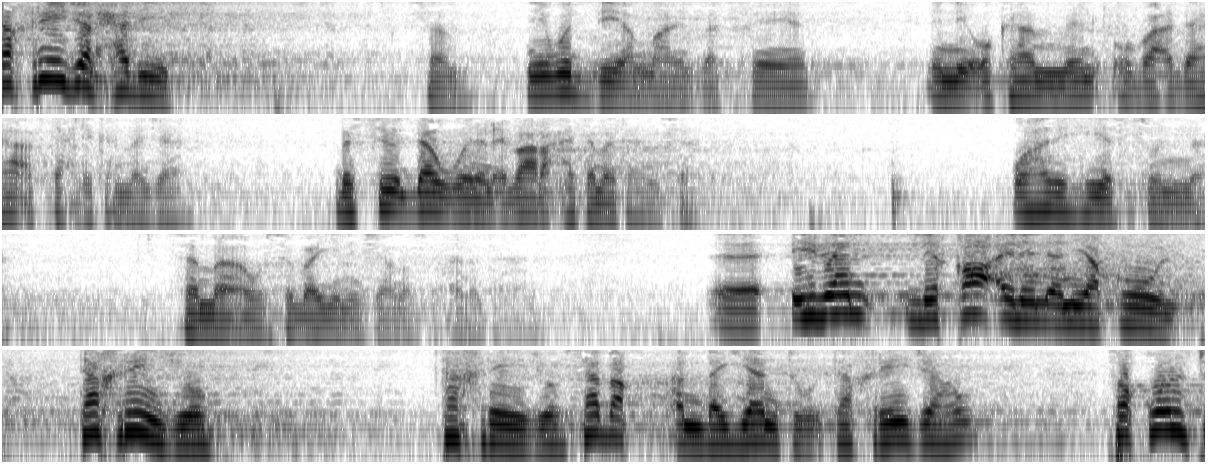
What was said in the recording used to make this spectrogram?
تخريج الحديث. سم. ودي الله يجزاك خير. إني أكمل وبعدها أفتح لك المجال. بس دون العبارة حتى ما تنسى. وهذه هي السنة. سما أو سبين إن شاء الله سبحانه وتعالى. آه، إذا لقائل أن يقول تخريجه تخريجه سبق أن بينت تخريجه فقلت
